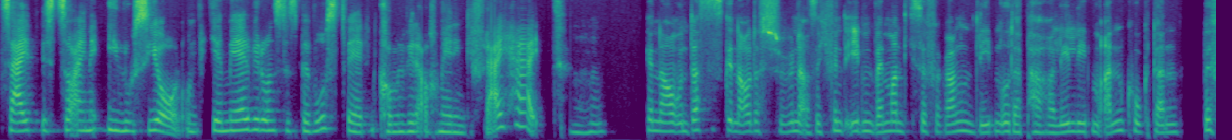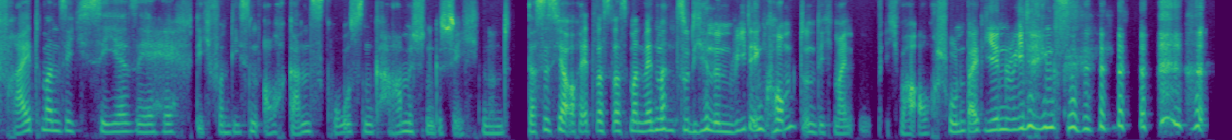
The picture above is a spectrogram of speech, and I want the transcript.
Zeit ist so eine Illusion. Und je mehr wir uns das bewusst werden, kommen wir auch mehr in die Freiheit. Mhm. Genau, und das ist genau das Schöne. Also ich finde eben, wenn man diese vergangenen Leben oder Parallelleben anguckt, dann befreit man sich sehr, sehr heftig von diesen auch ganz großen karmischen Geschichten. Und das ist ja auch etwas, was man, wenn man zu dir in ein Reading kommt, und ich meine, ich war auch schon bei dir in Readings,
